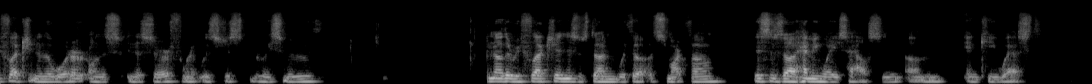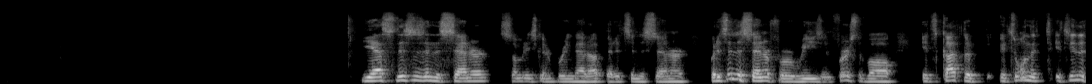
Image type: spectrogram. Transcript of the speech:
reflection in the water on the, in the surf when it was just really smooth. Another reflection, this was done with a, a smartphone. This is uh, Hemingway's house in, um, in Key West. Yes, this is in the center. Somebody's going to bring that up that it's in the center, but it's in the center for a reason. First of all, it's got the it's on the it's in the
